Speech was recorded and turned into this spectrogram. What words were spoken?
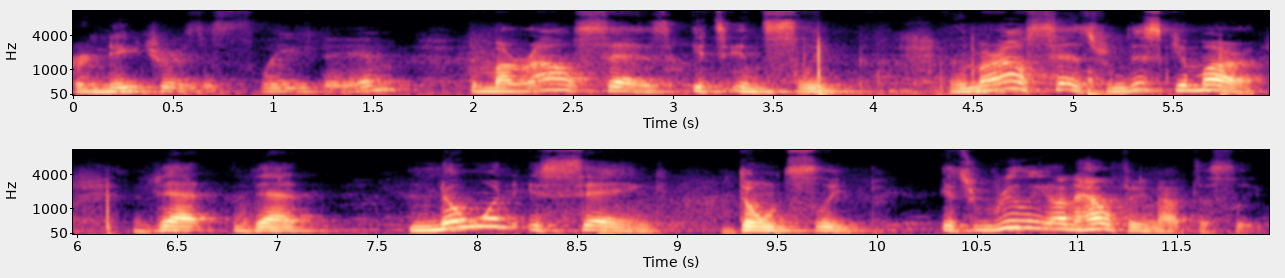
or nature is a slave to him, the Maharal says it's in sleep. And the Maharal says from this Gemara that, that no one is saying don't sleep. It's really unhealthy not to sleep.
